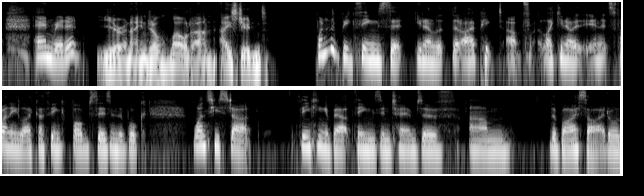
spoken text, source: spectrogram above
and read it. You're an angel. Well done, a student. One of the big things that you know that I picked up, like you know, and it's funny. Like I think Bob says in the book, once you start thinking about things in terms of um, the buy side or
